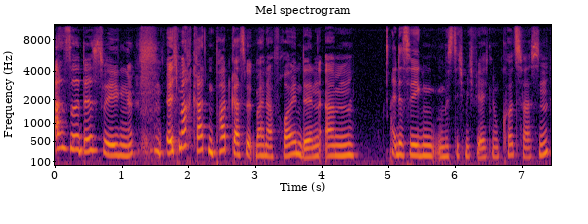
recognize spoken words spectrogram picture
Achso, deswegen. Ich mache gerade einen Podcast mit meiner Freundin. Ähm, deswegen müsste ich mich vielleicht nur kurz fassen.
